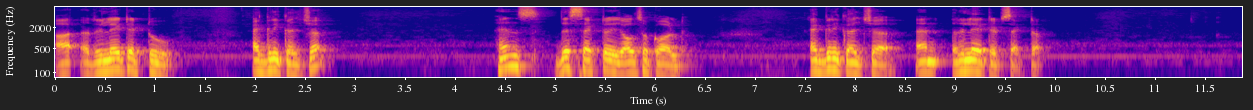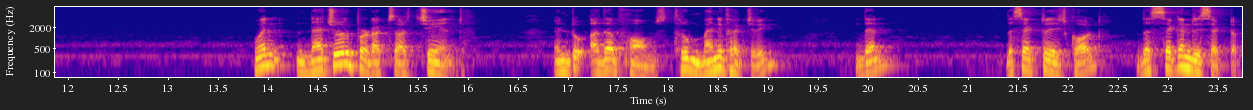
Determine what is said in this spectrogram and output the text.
are related to agriculture, hence, this sector is also called agriculture and related sector. When natural products are changed into other forms through manufacturing, then the sector is called the secondary sector.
